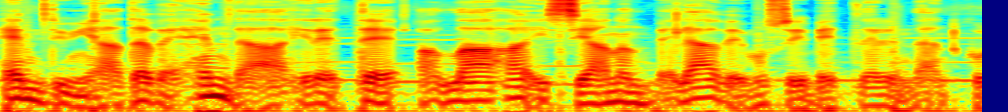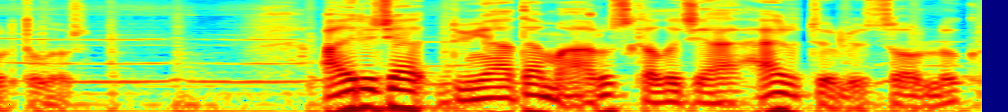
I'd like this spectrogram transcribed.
Hem dünyada ve hem de ahirette Allah'a isyanın bela ve musibetlerinden kurtulur. Ayrıca dünyada maruz kalacağı her türlü zorluk,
